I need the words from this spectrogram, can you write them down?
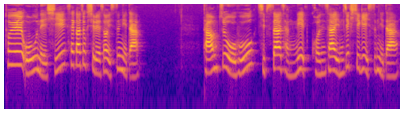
토요일 오후 4시 새가족실에서 있습니다. 다음 주 오후 집사 장립 권사 임직식이 있습니다.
